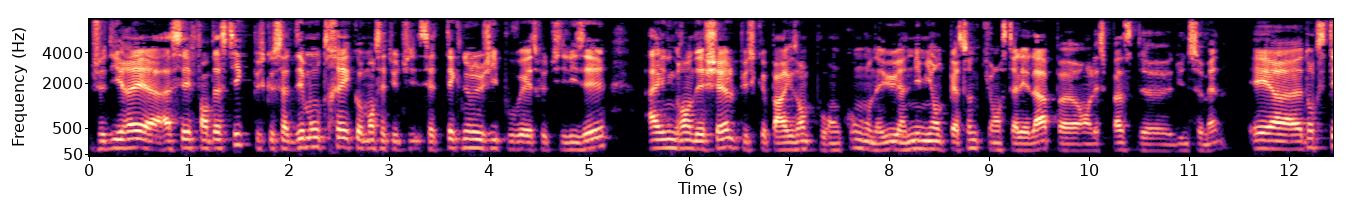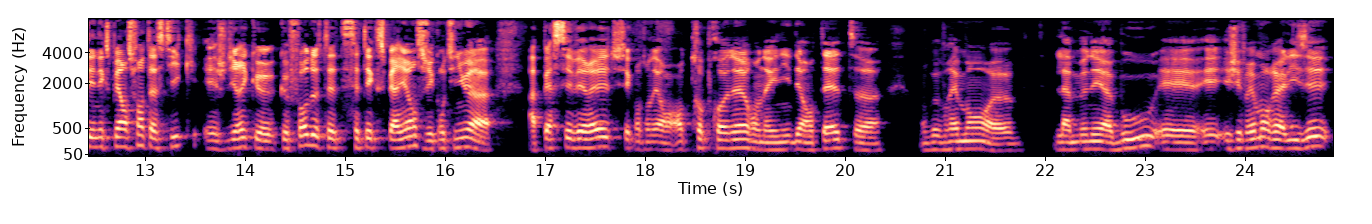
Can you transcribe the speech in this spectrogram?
je dirais assez fantastique puisque ça démontrait comment cette cette technologie pouvait être utilisée à une grande échelle puisque par exemple pour Hong Kong on a eu un demi million de personnes qui ont installé l'app euh, en l'espace d'une semaine. Et euh, donc c'était une expérience fantastique. Et je dirais que, que fort de cette, cette expérience j'ai continué à, à, persévérer. Tu sais quand on est entrepreneur on a une idée en tête euh, on veut vraiment la mener à bout. Et, et, j'ai vraiment réalisé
